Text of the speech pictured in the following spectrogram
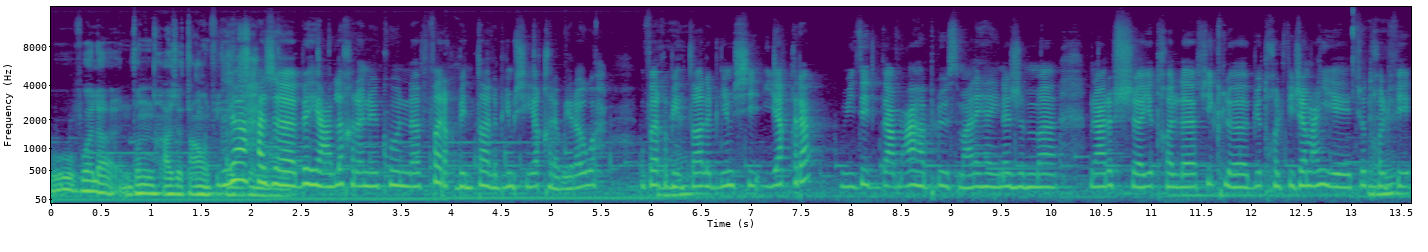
و voilà نظن حاجة تعاون في الحياة. حاجة باهية على الآخر إنه يكون فرق بين طالب يمشي يقرأ ويروح وفرق بين طالب يمشي يقرأ ويزيد معاها plus معناها ينجم ما نعرفش يدخل في club يدخل في جمعيات يدخل في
